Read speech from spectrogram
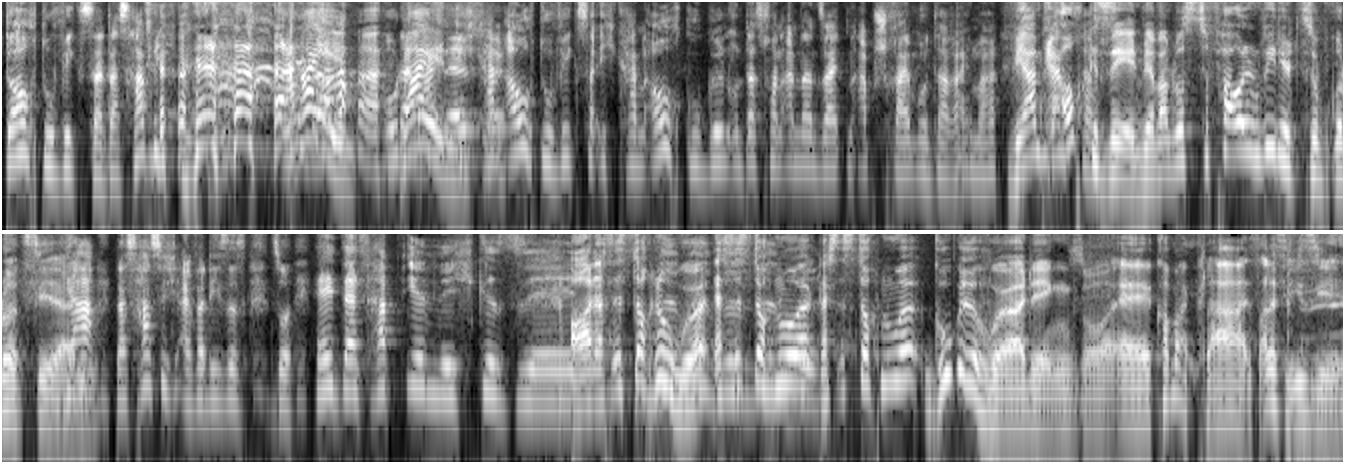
Doch, du Wichser, das hab ich nein, oder nein. Ich kann auch, du Wichser, ich kann auch googeln und das von anderen Seiten abschreiben und da reinmachen. Wir haben es auch gesehen. Wir waren bloß zu faul, ein Video zu produzieren. Ja, das hasse ich einfach, dieses so, hey, das habt ihr nicht gesehen. Oh, das ist doch nur, das ist doch nur, das ist doch nur Google-Wording. So, ey, komm mal klar, ist alles easy.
